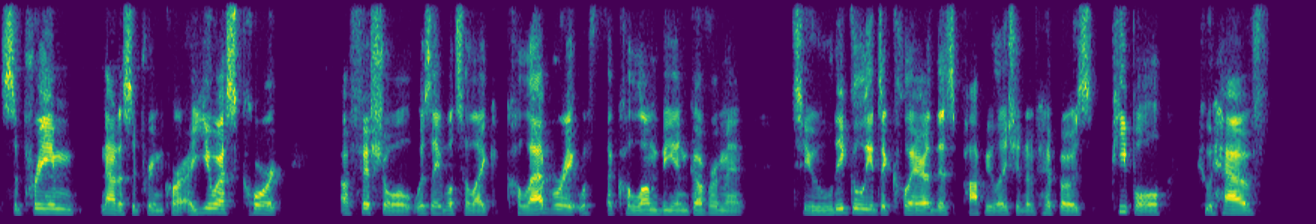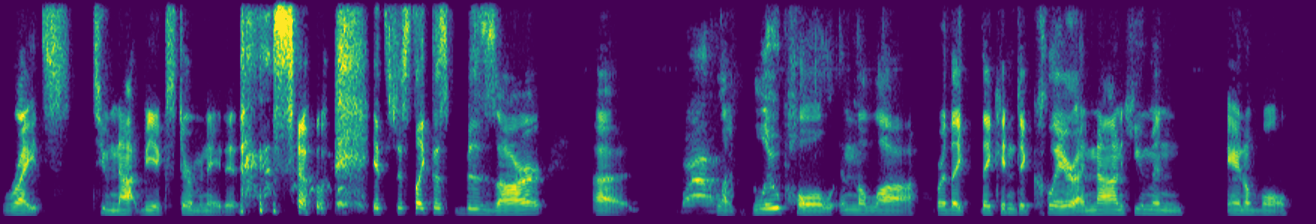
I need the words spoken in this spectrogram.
supreme, not a supreme court, a U.S. court official was able to like collaborate with the Colombian government to legally declare this population of hippos people who have rights to not be exterminated. so it's just like this bizarre uh wow like loophole in the law where they they can declare a non-human animal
